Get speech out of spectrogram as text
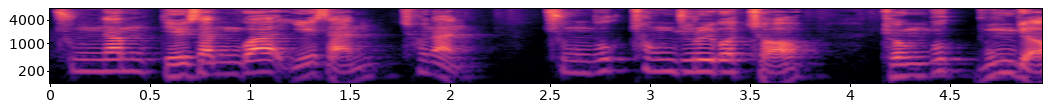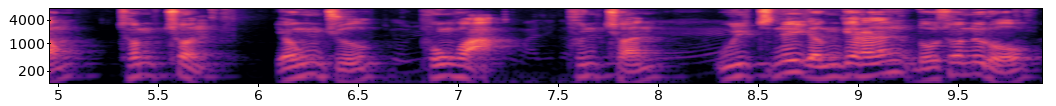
충남 대산과 예산, 천안, 충북 청주를 거쳐 경북 문경, 점촌, 영주, 봉화, 분천, 울진을 연결하는 노선으로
